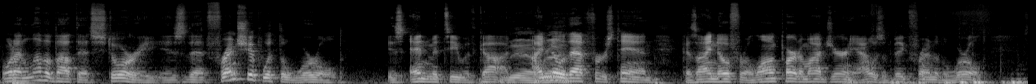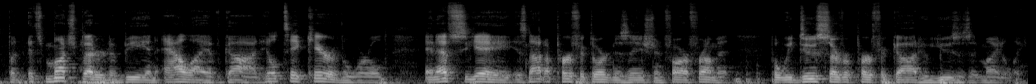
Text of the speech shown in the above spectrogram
What I love about that story is that friendship with the world is enmity with God. Yeah, I know right. that firsthand because I know for a long part of my journey I was a big friend of the world. But it's much better to be an ally of God. He'll take care of the world And FCA is not a perfect organization, far from it, but we do serve a perfect God who uses it mightily.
